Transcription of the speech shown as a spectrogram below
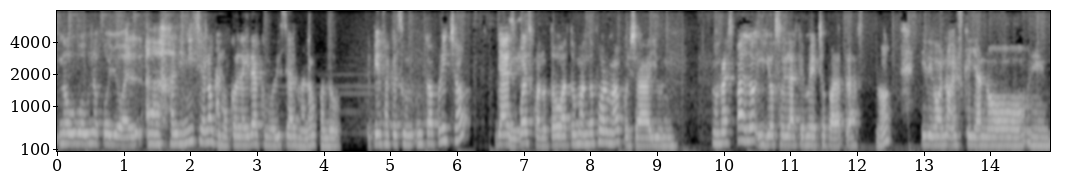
no hubo un apoyo al, al inicio, ¿no? Como con la idea, como dice Alma, ¿no? Cuando se piensa que es un, capricho, ya después, cuando todo va tomando forma, pues ya hay un, un, respaldo y yo soy la que me echo para atrás, ¿no? Y digo, no, es que ya no, eh,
